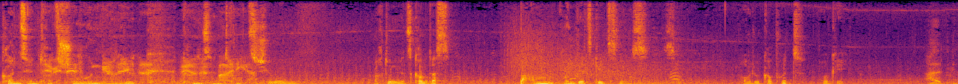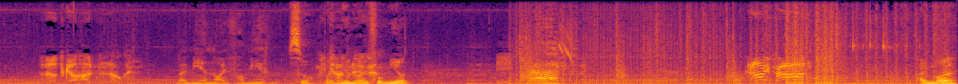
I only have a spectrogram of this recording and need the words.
Konzentration, Glück. Konzentration. Achtung, jetzt kommt das. Bam, und jetzt geht's los. So. Auto kaputt? Okay. Halten. Wird gehalten, Logan. Bei mir neu formieren. So, bei mir neu formieren. An! Einmal.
